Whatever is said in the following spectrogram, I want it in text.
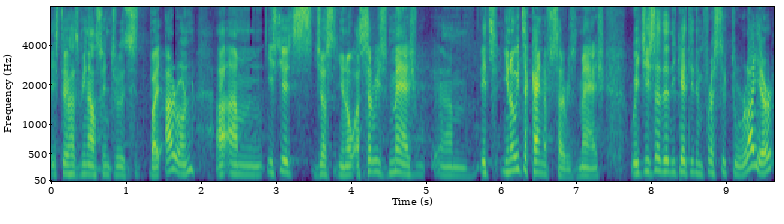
Istio has been also introduced by Aaron. Uh, um, Istio is just, you know, a service mesh. Um, it's, you know, it's a kind of service mesh, which is a dedicated infrastructure layer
